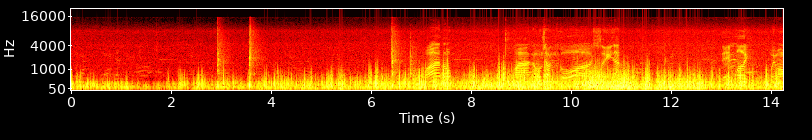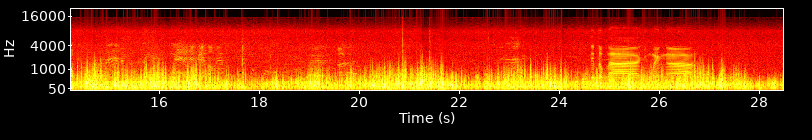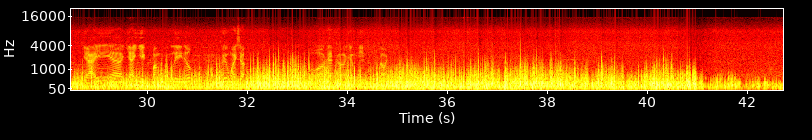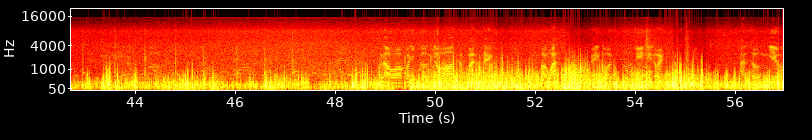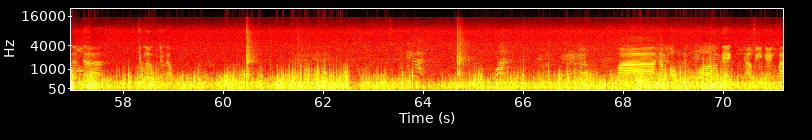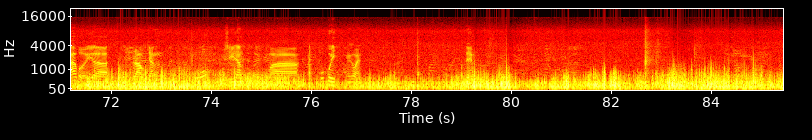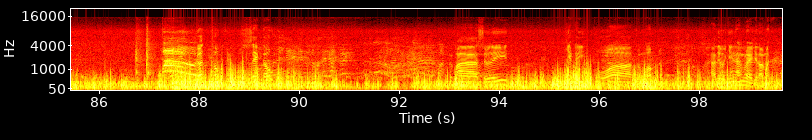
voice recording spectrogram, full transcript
Quá tốt và nổ sân của sĩ nè điểm 10 11 tiếp tục là những màn ờ, giải ờ, giải nhiệt bằng những ly nước phía ngoài sân của các ờ, vận viên của đội bắt đầu ờ, có những cơn gió thật mạnh đang thổi qua cây cối cũng rung chuyển nha các bạn. Ảnh hưởng nhiều đến uh, chất lượng của trận đấu. Và đập bóng của Hưng Đen đã bị cản phá bởi uh, rào chắn của Sĩ Đăng và Quốc Quy nha các bạn. Điểm kết thúc xét đấu. Với pha xử lý ZI của Thuận Mớm đã đưa chiến thắng về cho đội mình.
